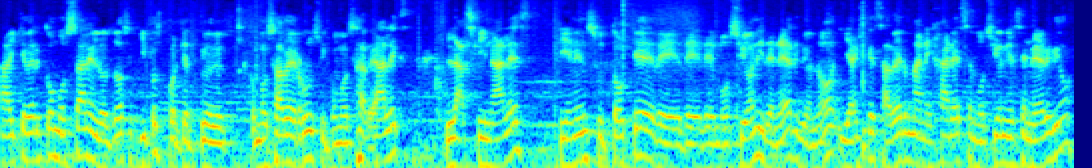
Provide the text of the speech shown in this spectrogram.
hay que ver cómo salen los dos equipos, porque pues, como sabe Russo y como sabe Alex, las finales tienen su toque de, emoción y de nervio, ¿no? Y hay que saber manejar esa emoción y ese nervio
